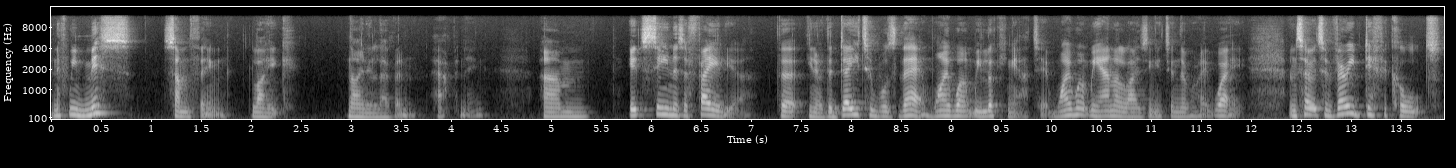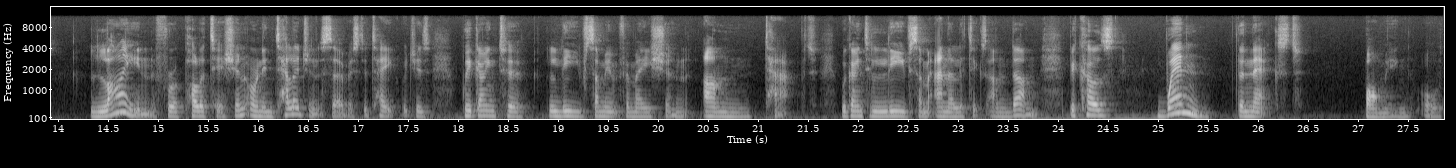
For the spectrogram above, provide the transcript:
And if we miss something like 9-11 happening, um, it's seen as a failure that you know the data was there. Why weren't we looking at it? Why weren't we analysing it in the right way? And so it's a very difficult line for a politician or an intelligence service to take, which is we're going to leave some information untapped. We're going to leave some analytics undone. Because when the next bombing or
